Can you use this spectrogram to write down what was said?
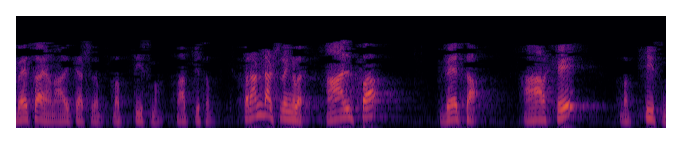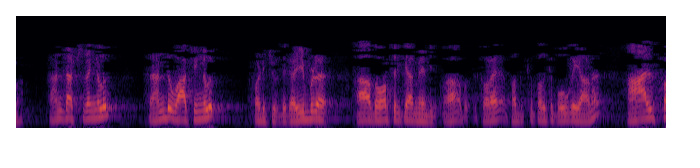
ബേത്തായാണ് ആദ്യത്തെ അക്ഷരം. ബപ്തിസ്മ. ബാപ്റ്റിസം. അപ്പൊ രണ്ട് അക്ഷരങ്ങൾ ആൽഫ ബേറ്റ ആർഹെ ബപ്തിസ്മ. രണ്ട് അക്ഷരങ്ങളും രണ്ട് വാക്യങ്ങളും പഠിച്ചു. ഇത് കഴിയുമ്പോൾ അത് ഓർത്തിരിക്കാൻ വേണ്ടി. കുറെ പതുക്കെ പതുക്കെ പോവുകയാണ്. ആൽഫ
